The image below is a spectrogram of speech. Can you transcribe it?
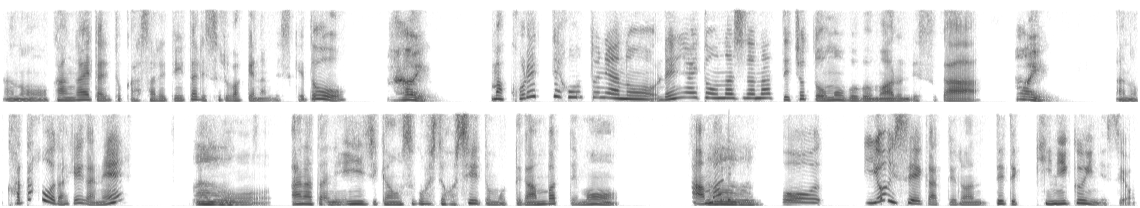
あの、考えたりとかされていたりするわけなんですけど、はい。まあ、これって本当にあの、恋愛と同じだなってちょっと思う部分もあるんですが、はい。あの、片方だけがね、あうん。の、あなたにいい時間を過ごしてほしいと思って頑張っても、あまりうん。こう、良い成果っていうのは出てきにくいんですよ。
